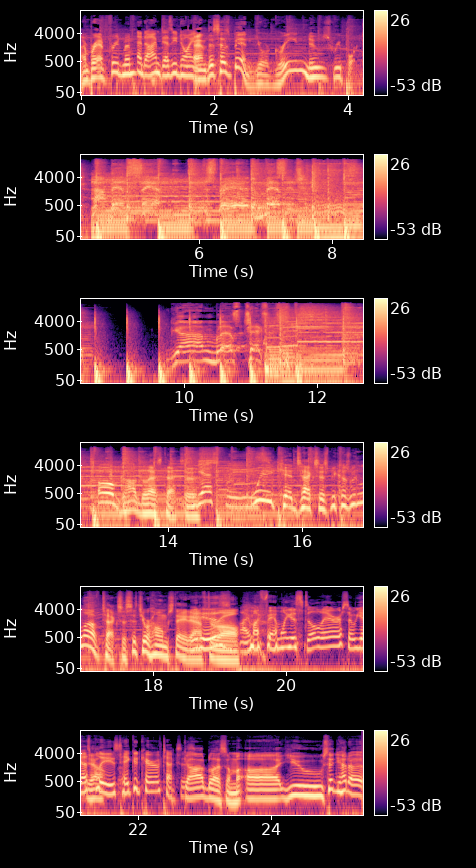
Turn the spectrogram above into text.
I'm Brad Friedman. And I'm Desi Doyen. And this has been your Green News Report. God bless Texas. Oh, God bless Texas. Yes, please. We kid Texas because we love Texas. It's your home state, It after is. all. I, my family is still there, so yes, Yeah. please take good care of Texas. God bless them. Uh, you said you had a,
